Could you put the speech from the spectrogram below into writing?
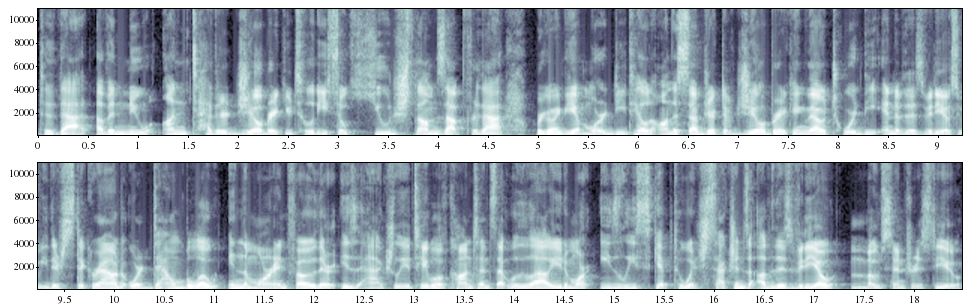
to that of a new untethered jailbreak utility. So huge thumbs up for that. We're going to get more details detailed on the subject of jailbreaking though toward the end of this video, so either stick around or down below in the more info, there is actually a table of contents that will allow you to more easily skip to which sections of this video most interest you.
